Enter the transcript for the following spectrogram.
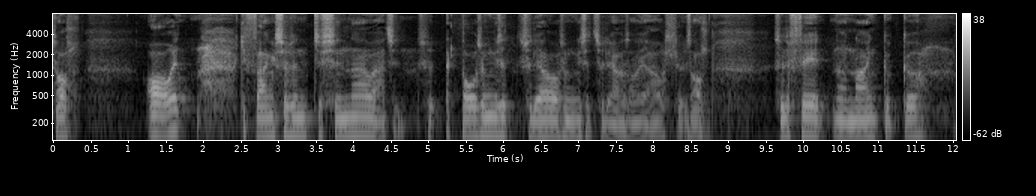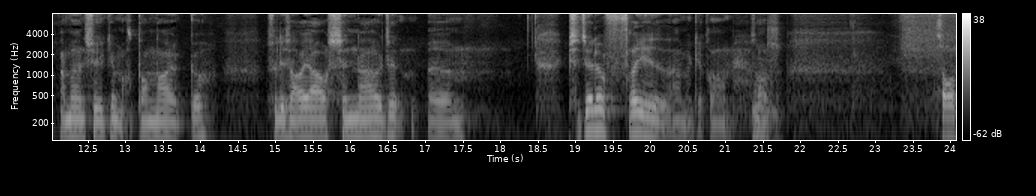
соор ой киффаангиссусун тиссиннааваатит атторусунгисат сулиарусунгисат сулиарасариааваллу соор сулиффиит нуаннарингкукку qamaан сүйким арторнаариукку сулисариааруссиннаавутит эм псителу frihed амакеqaami соор соо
